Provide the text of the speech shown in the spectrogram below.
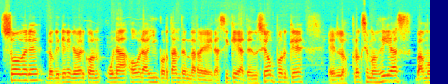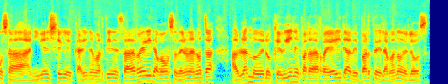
sobre lo que tiene que ver con una obra importante en Darregueira. Así que atención porque en los próximos días vamos a, ni bien llegue Karina Martínez a Darregueira, vamos a tener una nota hablando de lo que viene para Darregueira de parte de la mano de los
